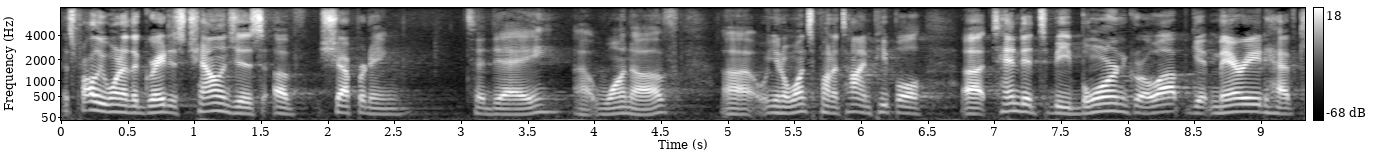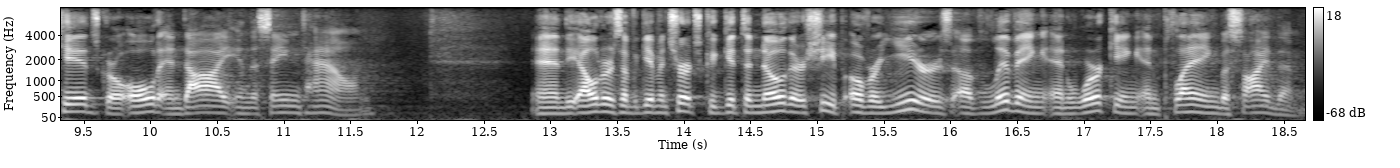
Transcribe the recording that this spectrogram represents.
It's probably one of the greatest challenges of shepherding today, uh, one of. Uh, you know, once upon a time, people uh, tended to be born, grow up, get married, have kids, grow old, and die in the same town. And the elders of a given church could get to know their sheep over years of living and working and playing beside them.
